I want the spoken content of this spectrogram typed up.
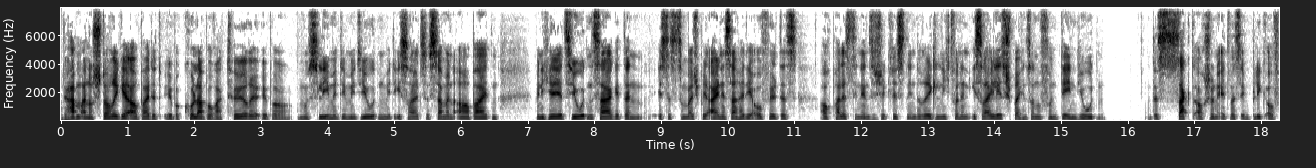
wir haben an einer Story gearbeitet über Kollaborateure, über Muslime, die mit Juden, mit Israel zusammenarbeiten wenn ich hier jetzt Juden sage, dann ist es zum Beispiel eine Sache, die auffällt, dass auch palästinensische Christen in der Regel nicht von den Israelis sprechen, sondern von den Juden. Und das sagt auch schon etwas im Blick auf,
